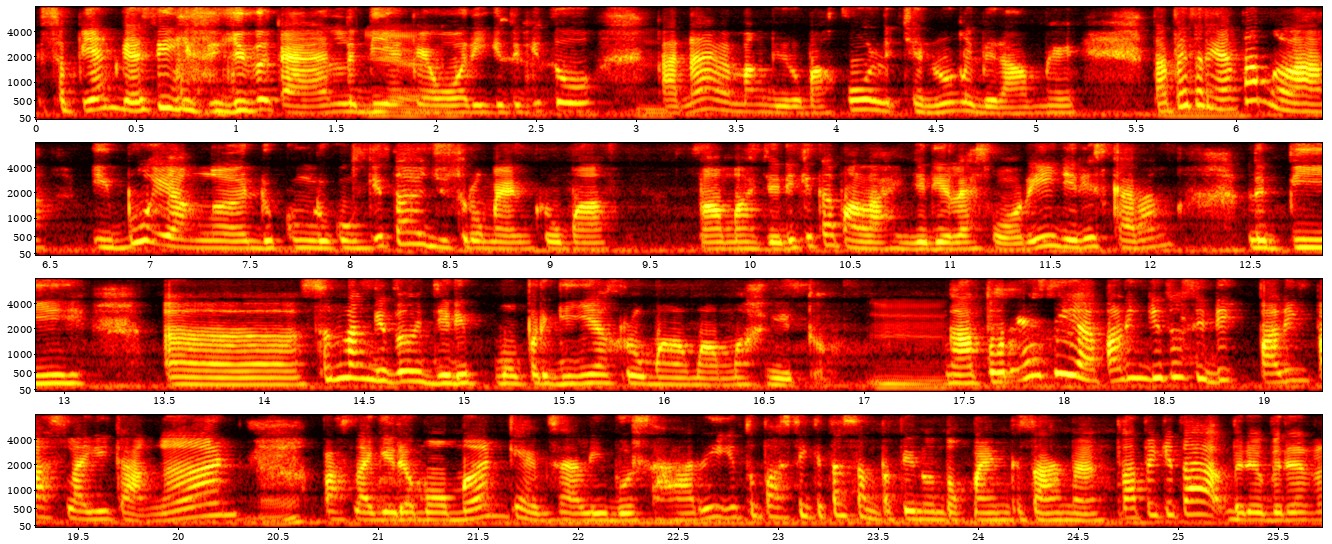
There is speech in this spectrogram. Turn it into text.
sepian gak sih gitu-gitu kan lebih yeah. kayak worry gitu-gitu hmm. karena memang di rumahku cenderung lebih rame tapi ternyata malah ibu yang dukung-dukung kita justru main ke rumah mama jadi kita malah jadi less worry. Jadi sekarang lebih uh, senang gitu. Jadi mau perginya ke rumah mama gitu. Hmm. ngaturnya sih ya paling gitu sih dik. Paling pas lagi kangen hmm. pas lagi ada momen kayak misalnya libur sehari itu pasti kita sempetin untuk main ke sana. Tapi kita bener-bener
